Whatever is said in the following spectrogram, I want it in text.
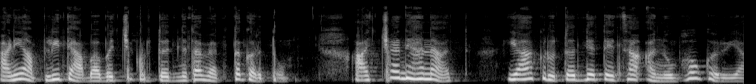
आणि आपली त्याबाबतची कृतज्ञता व्यक्त करतो. आजच्या ध्यानात या कृतज्ञतेचा अनुभव करूया.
